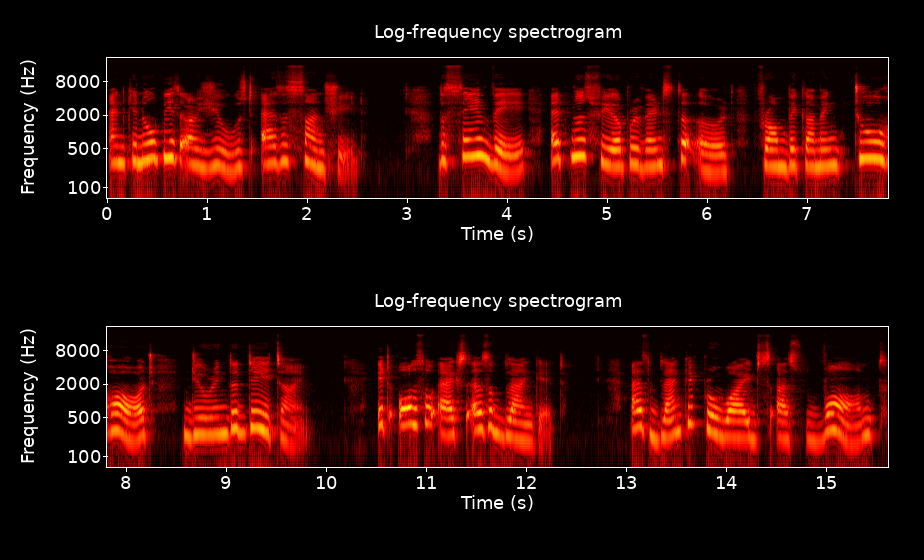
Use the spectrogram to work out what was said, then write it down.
and canopies are used as a sunshade. The same way, atmosphere prevents the earth from becoming too hot during the daytime. It also acts as a blanket. As blanket provides us warmth,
